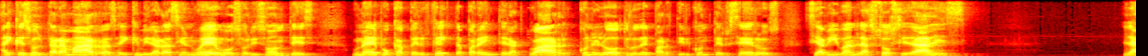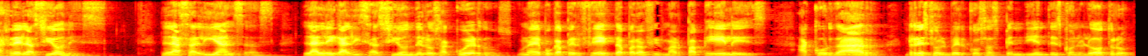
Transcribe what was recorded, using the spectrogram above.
hay que soltar amarras, hay que mirar hacia nuevos horizontes, una época perfecta para interactuar con el otro, de partir con terceros. Se avivan las sociedades, las relaciones, las alianzas, la legalización de los acuerdos, una época perfecta para firmar papeles, acordar, resolver cosas pendientes con el otro,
